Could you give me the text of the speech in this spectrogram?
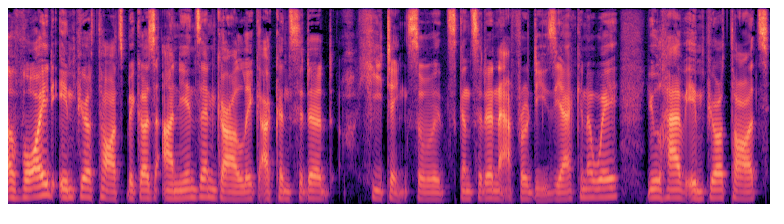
avoid impure thoughts, because onions and garlic are considered heating, so it's considered an aphrodisiac in a way. You'll have impure thoughts,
